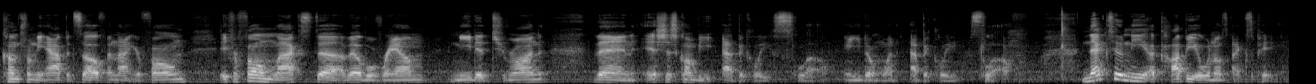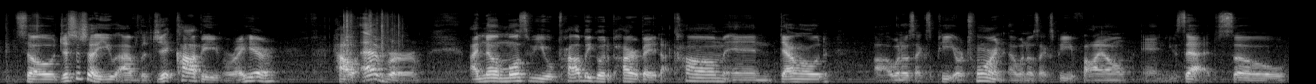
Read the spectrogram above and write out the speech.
comes from the app itself and not your phone, if your phone lacks the available RAM needed to run, then it's just going to be epically slow. And you don't want epically slow. Next, you'll need a copy of Windows XP. So just to show you, I have legit copy right here. However, I know most of you will probably go to piratebay.com and download uh, Windows XP or torrent a Windows XP file and use that. So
